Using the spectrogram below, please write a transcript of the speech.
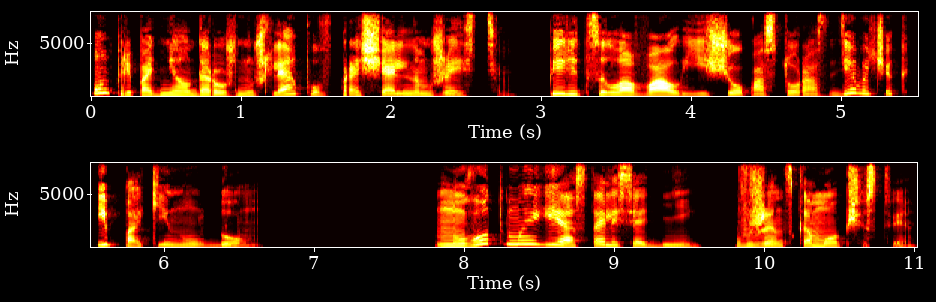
Он приподнял дорожную шляпу в прощальном жесте, перецеловал еще по сто раз девочек и покинул дом. Ну вот мы и остались одни, в женском обществе,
